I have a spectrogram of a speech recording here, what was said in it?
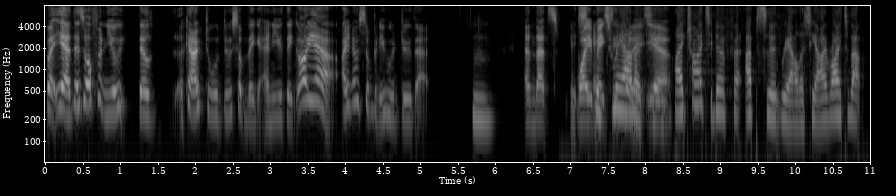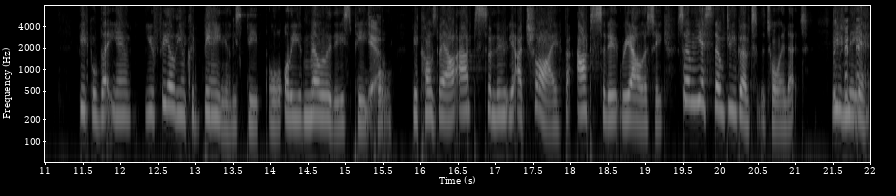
but yeah, there's often you they'll a character will do something and you think, oh yeah, I know somebody who'd do that. Mm. And that's it's, why it makes it reality. funny. Yeah. I try to go for absolute reality. I write about people that you you feel you could be these people or you know these people. Yeah. Because they are absolutely, I try for absolute reality. So, yes, they do go to the toilet usually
